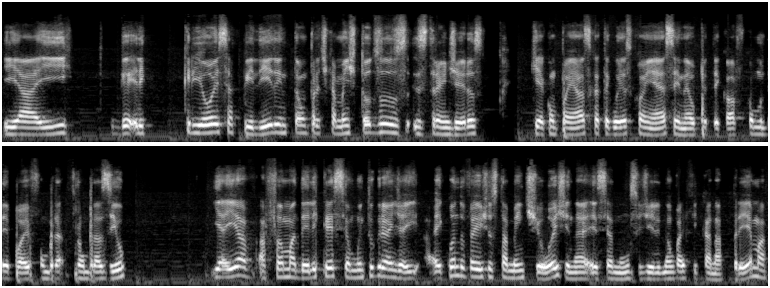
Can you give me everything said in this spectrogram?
E aí ele criou esse apelido, então praticamente todos os estrangeiros que acompanham as categorias conhecem né, o PT Golf como The Boy from, from Brasil. E aí a, a, fama dele cresceu muito grande. Aí, aí quando veio justamente hoje, né, esse anúncio de ele não vai ficar na Prema,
